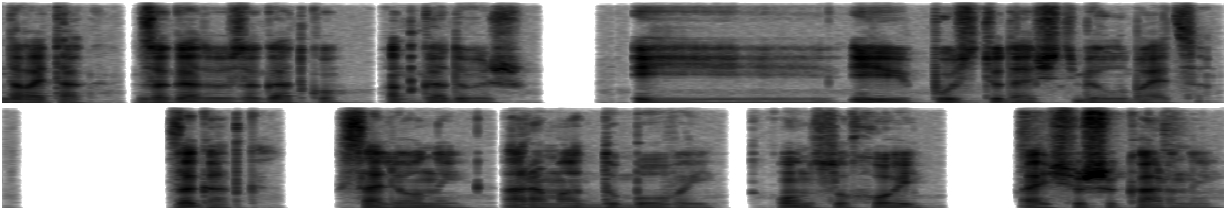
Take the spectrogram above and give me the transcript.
Давай так, загадываю загадку, отгадываешь, и... и пусть удача тебе улыбается. Загадка. Соленый, аромат дубовый, он сухой, а еще шикарный.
